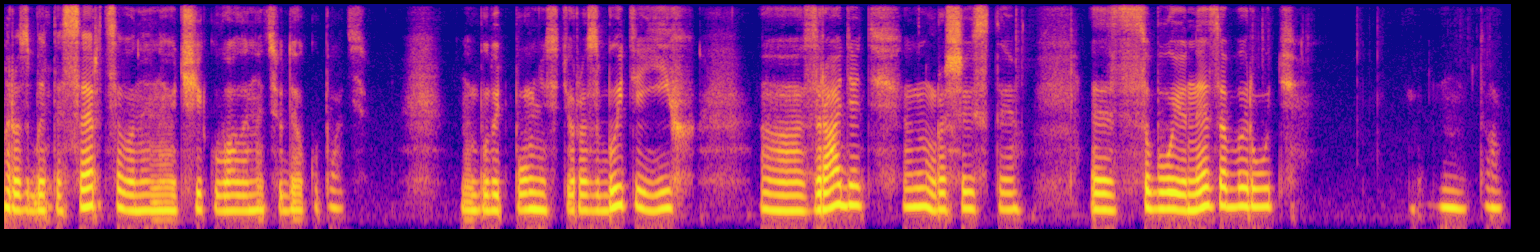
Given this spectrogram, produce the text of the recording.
Розбите серце, вони не очікували на цю деокупацію. Вони будуть повністю розбиті, їх зрадять, ну, рашисти, е, з собою не заберуть. Так.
